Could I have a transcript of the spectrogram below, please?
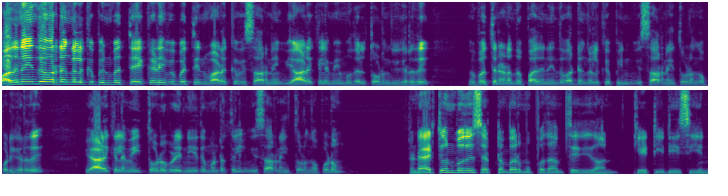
பதினைந்து வருடங்களுக்கு பின்பு தேக்கடி விபத்தின் வழக்கு விசாரணை வியாழக்கிழமை முதல் தொடங்குகிறது. விபத்து நடந்து பதினைந்து வருடங்களுக்கு பின் விசாரணை தொடங்கப்படுகிறது. வியாழக்கிழமை தொடுபடி நீதிமன்றத்தில் விசாரணை தொடங்கப்படும். ரெண்டாயிரத்தி ஒன்பது செப்டம்பர் முப்பதாம் தேதி தான் கேடிடிசியின்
